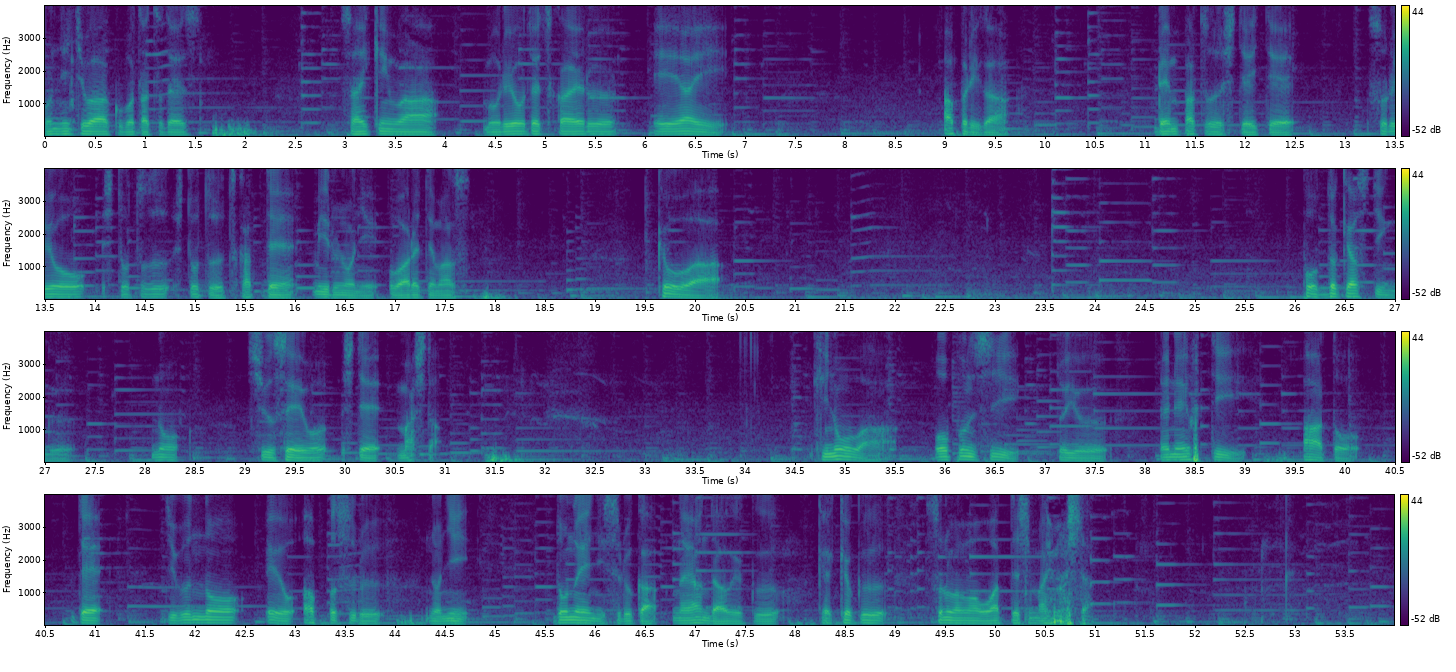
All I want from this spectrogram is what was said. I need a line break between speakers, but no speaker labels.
こんにちは久保達です。最近は無料で使える AI アプリが連発していてそれを一つ一つ使ってみるのに追われてます。今日はポッドキャスティングの修正をしてました。昨日はオープンシーという NFT アートで自分の絵をアップするのにどの絵にするか悩んだ挙句結局そのまま終わってしまいました。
